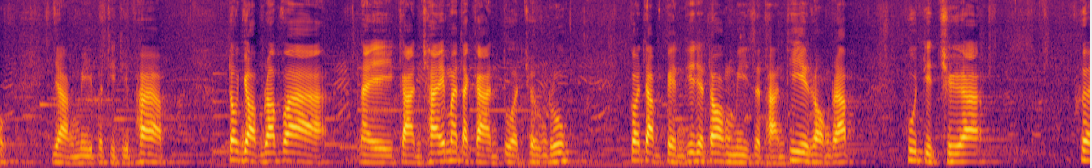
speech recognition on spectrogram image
คอย่างมีประสิทธิภาพ ต้องยอมรับว่าในการใช้มาตรการตรวจเชิงรุก ก็จำเป็นที่จะต้องมีสถานที่รองรับผู้ติดเชื้อ เพื่อ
